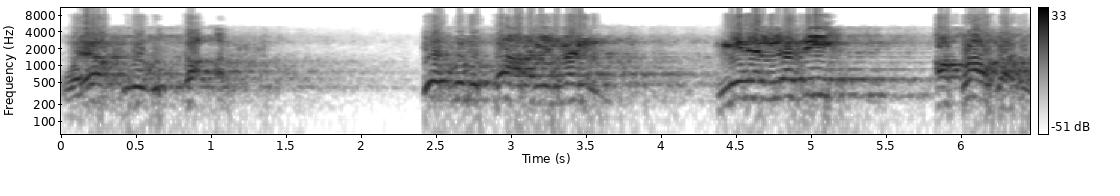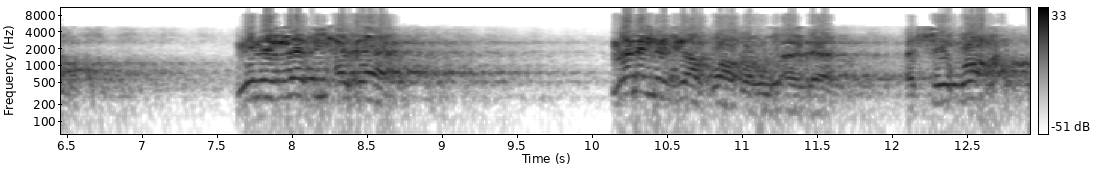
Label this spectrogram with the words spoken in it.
ويطلب الثأر يطلب الثأر من من؟ من الذي أصابه. من الذي أذاه. من الذي أصابه أذاه الشيطان.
